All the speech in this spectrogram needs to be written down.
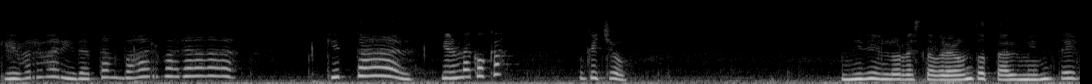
¡Qué barbaridad tan bárbara! ¿Qué tal? ¿Quieren una coca? ¿O qué show? Miren, lo restauraron totalmente.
